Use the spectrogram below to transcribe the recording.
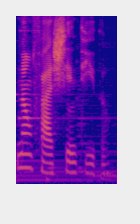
não faz sentido.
